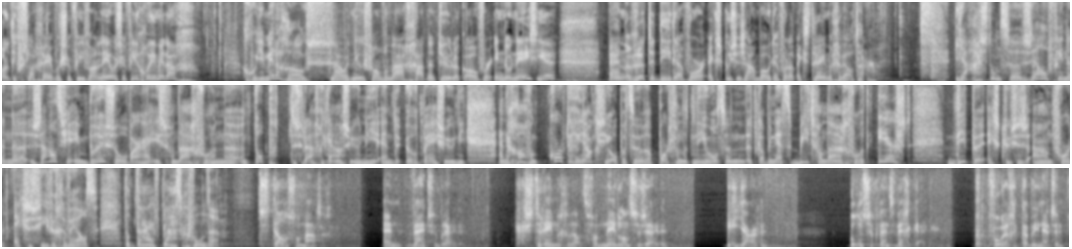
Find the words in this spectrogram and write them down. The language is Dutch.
politiek verslaggever Sofie van Leeuwen. Sofie, goedemiddag. Goedemiddag, Roos. Nou, het nieuws van vandaag gaat natuurlijk over Indonesië. En Rutte die daarvoor excuses aanbood voor dat extreme geweld daar. Ja, hij stond uh, zelf in een uh, zaaltje in Brussel, waar hij is vandaag voor een, uh, een top tussen de Afrikaanse Unie en de Europese Unie. En hij gaf een korte reactie op het rapport van het NIOD. En het kabinet biedt vandaag voor het eerst diepe excuses aan voor het excessieve geweld dat daar heeft plaatsgevonden. Stelselmatig en wijdverbreide extreme geweld van Nederlandse zijde die jaren consequent wegkijken. Vorige kabinetten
